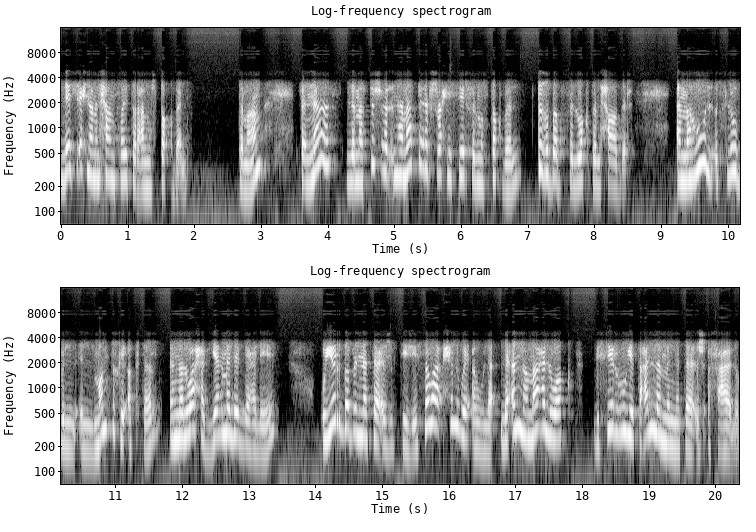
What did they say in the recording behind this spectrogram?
ليش إحنا بنحاول نسيطر على المستقبل؟ تمام؟ فالناس لما بتشعر إنها ما بتعرف شو رح يصير في المستقبل تغضب في الوقت الحاضر أما هو الأسلوب ال- المنطقي أكثر إنه الواحد يعمل اللي عليه ويرضى بالنتائج بتيجي سواء حلوة أو لا لأنه مع الوقت بصير هو يتعلم من نتائج أفعاله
